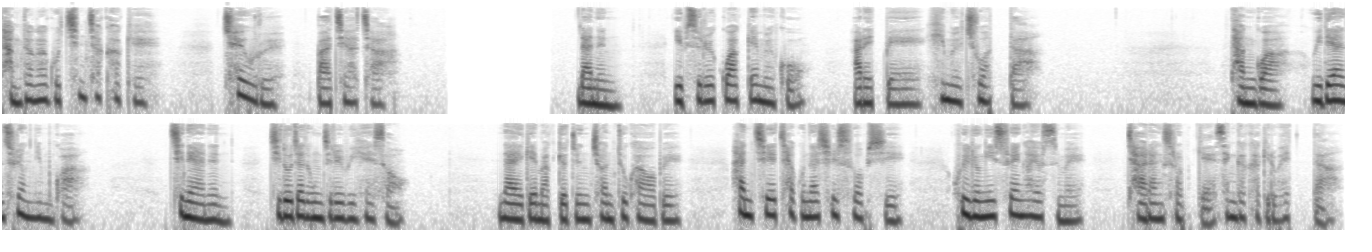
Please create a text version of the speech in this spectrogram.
당당하고 침착하게 최후를 맞이하자. 나는 입술을 꽉 깨물고 아랫배에 힘을 주었다. 당과 위대한 수령님과 친애하는 지도자 동지를 위해서 나에게 맡겨준 전투 가업을 한치의 착오나 실수 없이 훌륭히 수행하였음을 자랑스럽게 생각하기로 했다.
